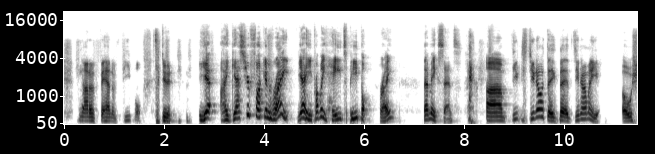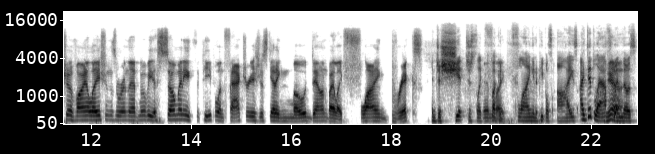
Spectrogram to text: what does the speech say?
not a fan of people. dude. Yeah, I guess you're fucking right. Yeah, he probably hates people, right? That makes sense. Um Do you, do you know what the, the do you know how many OSHA violations were in that movie? There's So many people in factories just getting mowed down by like flying bricks. and just shit just like And, fucking like- flying into people's eyes. I did laugh Yeah. when those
